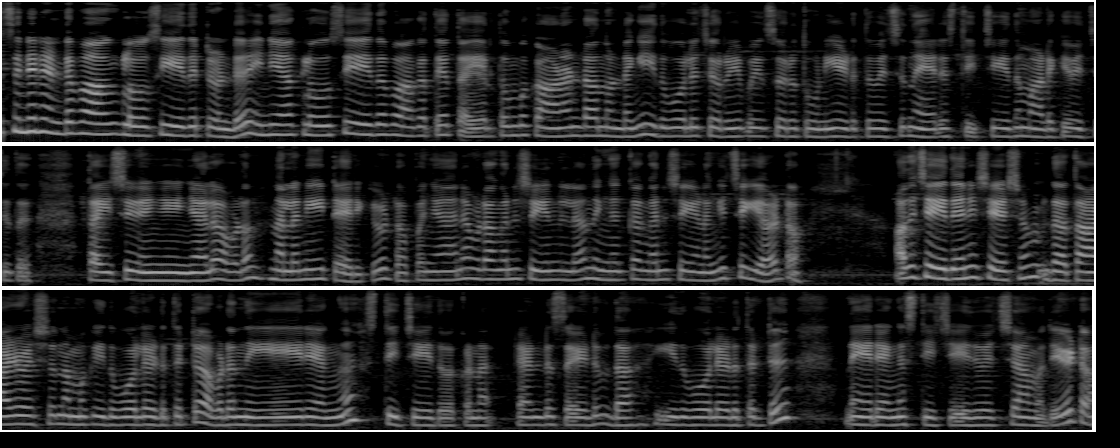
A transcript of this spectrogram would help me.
പേഴ്സിന്റെ രണ്ട് ഭാഗം ക്ലോസ് ചെയ്തിട്ടുണ്ട്. ഇനി ആ ക്ലോസ് ചെയ്ത ഭാഗത്തെ തയ്യൽ തുമ്പ് കാണണ്ടെന്നുണ്ടെങ്കിൽ ഇതുപോലെ ചെറിയ പീസ് ഒരു തുണി എടുത്ത് വെച്ച് നേരെ സ്റ്റിച്ച് ചെയ്ത് മടക്കി വെച്ച് തയ്ച്ച് കഴിഞ്ഞ് കഴിഞ്ഞാൽ അവിടെ നല്ല നീറ്റായിരിക്കും കേട്ടോ. അപ്പോൾ ഞാൻ അവിടെ അങ്ങനെ ചെയ്യുന്നില്ല. നിങ്ങൾക്ക് അങ്ങനെ ചെയ്യണമെങ്കിൽ ചെയ്യാം കേട്ടോ. അത് ചെയ്തതിന് ശേഷം ഇതാ താഴ്വശം നമുക്ക് ഇതുപോലെ എടുത്തിട്ട് അവിടെ നേരെ അങ്ങ് സ്റ്റിച്ച് ചെയ്ത് വെക്കണം. രണ്ട് സൈഡും ഇതാ ഇതുപോലെ എടുത്തിട്ട് നേരെ അങ്ങ് സ്റ്റിച്ച് ചെയ്ത് വെച്ചാൽ മതി കേട്ടോ.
